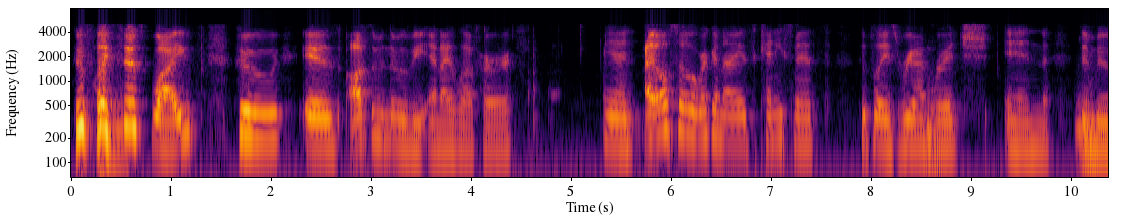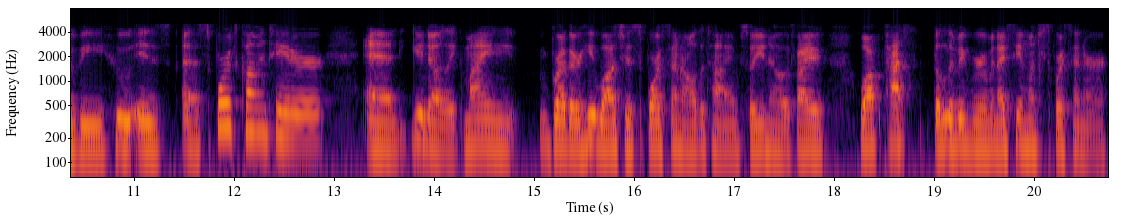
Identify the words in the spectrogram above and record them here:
who plays mm-hmm. his wife, who is awesome in the movie, and I love her. And I also recognize Kenny Smith, who plays Leon mm. Rich in the mm. movie, who is a sports commentator. And you know, like my brother, he watches Sports Center all the time. So you know, if I walk past the living room and I see him on Sports Center,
